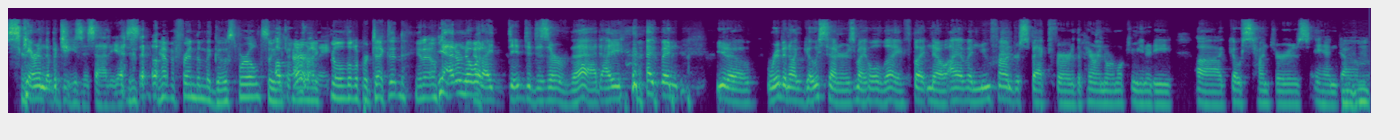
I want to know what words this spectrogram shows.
scaring the bejesus out of you. You So. have- you have a friend in the ghost world, so you kind of like feel a little protected, you know? Yeah, I don't know what I did to deserve that. I I've been, you know, ribbing on ghost hunters my whole life, but no, I have a newfound respect for the paranormal community, uh, ghost hunters, and um, Mhm.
